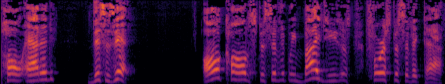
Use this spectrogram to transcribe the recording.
Paul added, this is it. All called specifically by Jesus for a specific task.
